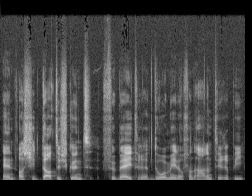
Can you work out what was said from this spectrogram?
En als je dat dus kunt verbeteren door middel van ademtherapie,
